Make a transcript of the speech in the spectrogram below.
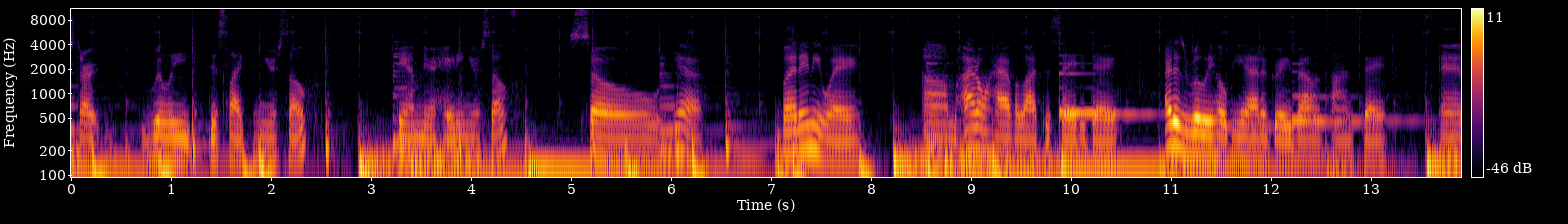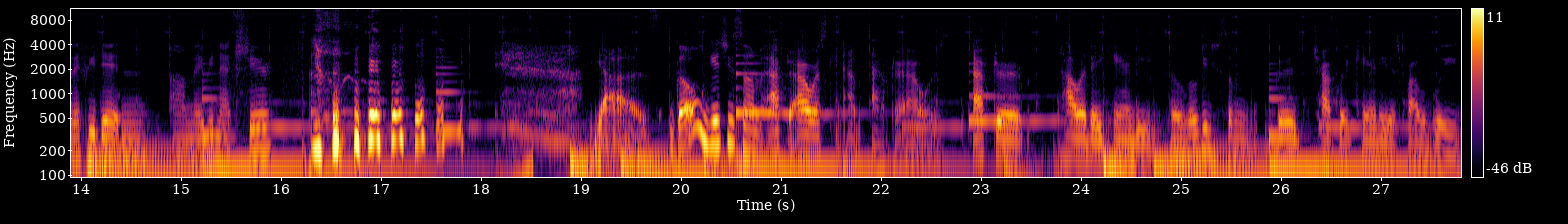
start really disliking yourself, damn near hating yourself. So, yeah but anyway, um, I don't have a lot to say today. I just really hope you had a great Valentine's Day. And if you didn't, um, maybe next year. yes, go get you some after hours, after hours, after holiday candy. So go get you some good chocolate candy that's probably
